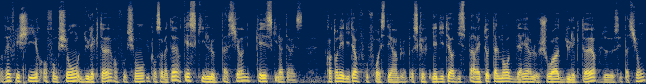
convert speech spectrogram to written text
réfléchir en fonction du lecteur, en fonction du consommateur. Qu'est-ce qui le passionne Qu'est-ce qui l'intéresse? Quand on est éditeur, il faut, rester humble, parce que l'éditeur disparaît totalement derrière le choix du lecteur, de ses passions,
